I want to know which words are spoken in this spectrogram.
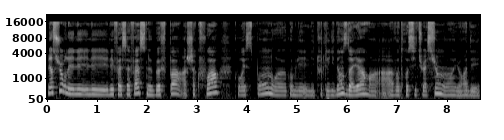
Bien sûr, les face-à-face ne peuvent pas à chaque fois correspondre, euh, comme les, toutes les guidances d'ailleurs, à, votre situation. Hein. Il y aura des,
